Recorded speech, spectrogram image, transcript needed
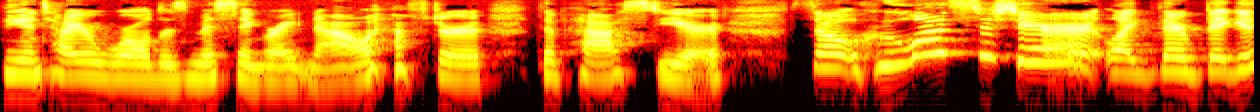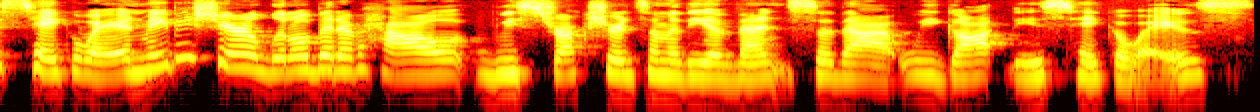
the entire world is missing right now after the past year. So, who wants to share like their biggest takeaway and maybe share a little bit of how we structured some of the events so that we got these takeaways?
